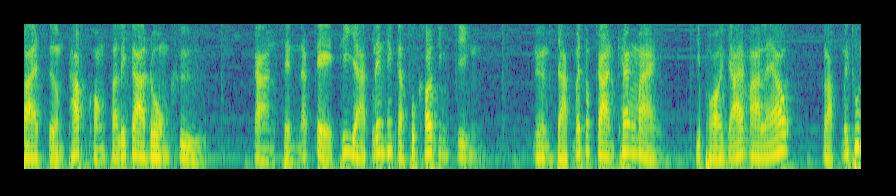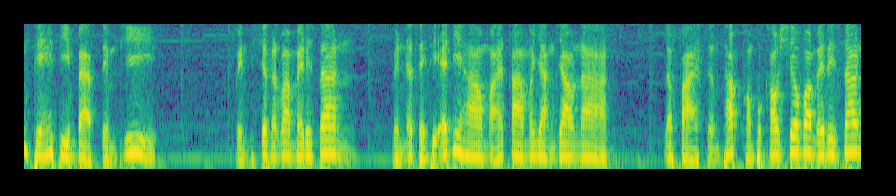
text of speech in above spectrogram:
บายเสริมทัพของสาริกาโดงคือ การเซ็นนักเตะที่อยากเล่นให้กับพวกเขาจริง ๆ เนื่องจากไม่ต้องการแข้งใหม่ ที่พอย้ายมาแล้วกลับไม่ทุ่มเทให้ทีมแบบเต็มที่ เป็นที่เชื่อกันว่าเมดิสันเป็นนักเตะที่เอ็ดดี้ฮาวหมายตามมาอย่างยาวนาน และฝ่ายเสริมทัพของพวกเขาเชื่อว่าเมดิสัน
